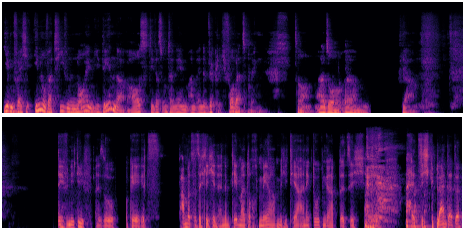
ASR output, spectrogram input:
irgendwelche innovativen neuen Ideen daraus, die das Unternehmen am Ende wirklich vorwärts bringen. So, also ähm, ja. Definitiv. Also, okay, jetzt haben wir tatsächlich in einem Thema doch mehr Militäranekdoten gehabt, als ich, äh, als ich geplant hatte.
